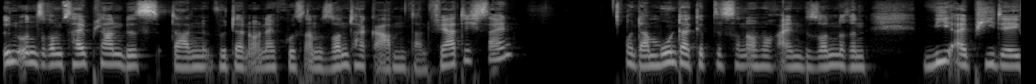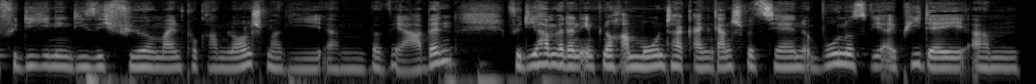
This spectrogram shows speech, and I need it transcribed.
in unserem Zeitplan bist, dann wird dein Online-Kurs am Sonntagabend dann fertig sein. Und am Montag gibt es dann auch noch einen besonderen VIP-Day für diejenigen, die sich für mein Programm Launch Magie ähm, bewerben. Für die haben wir dann eben noch am Montag einen ganz speziellen Bonus-VIP-Day ähm,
